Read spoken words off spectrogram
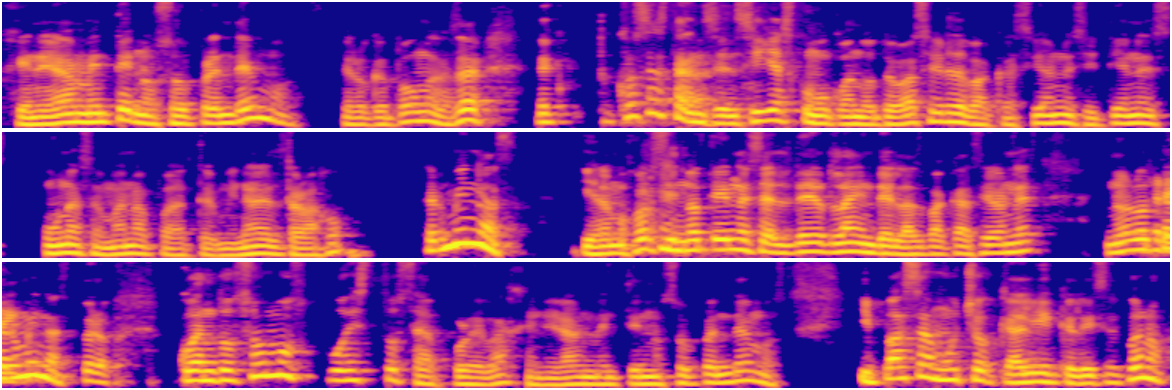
generalmente nos sorprendemos de lo que podemos hacer. De cosas tan sencillas como cuando te vas a ir de vacaciones y tienes una semana para terminar el trabajo, terminas. Y a lo mejor si no tienes el deadline de las vacaciones, no lo terminas. Pero cuando somos puestos a prueba, generalmente nos sorprendemos. Y pasa mucho que alguien que le dices, bueno,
